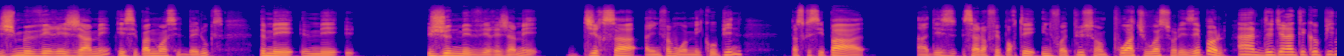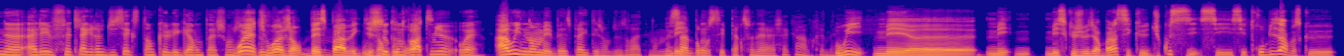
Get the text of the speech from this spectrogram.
je me verrai jamais et c'est pas de moi c'est de Bellux mais mais je ne me verrai jamais dire ça à une femme ou à mes copines parce que c'est pas à, des ça leur fait porter une fois de plus un poids tu vois sur les épaules Ah, de dire à tes copines, euh, allez, faites la grève du sexe tant que les gars ont pas changé. ouais tu vois genre baisse pas avec des gens de droite mieux, ouais. Ah oui, non, mais baisse pas avec des gens de droite. Non, mais, Mais- ça, bon, c'est personnel à chacun après. Mais... Oui, mais, euh, mais, mais ce que je veux dire par là, c'est que du coup, c'est- trop bizarre parce que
